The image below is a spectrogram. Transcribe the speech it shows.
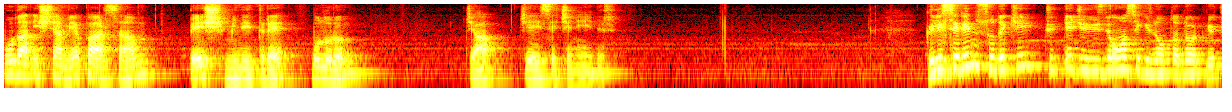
Buradan işlem yaparsam 5 mililitre bulurum. Cevap C seçeneğidir. Gliserin sudaki kütlece %18.4'lük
